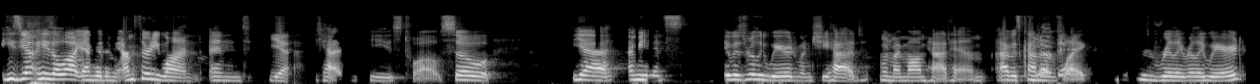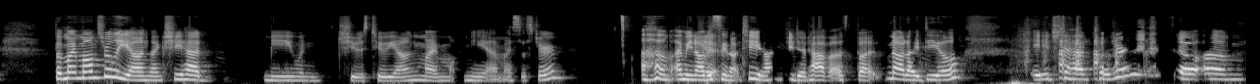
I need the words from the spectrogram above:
He's young. He's a lot younger than me. I'm 31, and Yeah. yeah, he's 12. So yeah, I mean, it's it was really weird when she had when my mom had him. I was kind Yeah, of like, this is really really weird. But my mom's really young. Like she had me when she was too young. My me and my sister. Um, I mean, obviously not too young. She did have us, but not ideal age to have children. so um,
